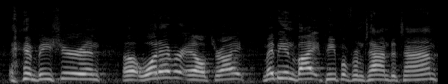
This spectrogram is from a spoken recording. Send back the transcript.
and be sure and uh, whatever else, right? Maybe invite people from time to time.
